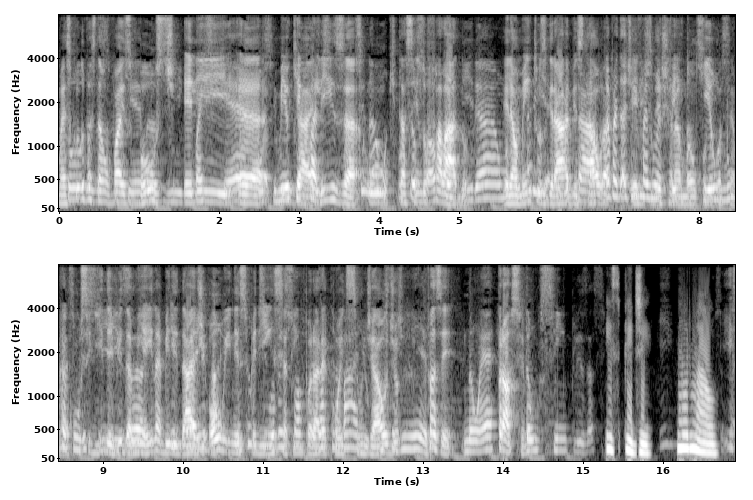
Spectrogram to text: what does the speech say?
mas quando você dá um voice boost, ele é, meio que equaliza Senão, o que está sendo falado. Ele aumenta os graves e tal. Na verdade, ele faz um efeito mão que eu nunca consegui precisa, devido à minha inabilidade ou Então, inexperiência desenvolver software temporária com edição de áudio dinheiro. fazer. Não é Próximo. tão simples assim. Speed. Normal. Speed.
